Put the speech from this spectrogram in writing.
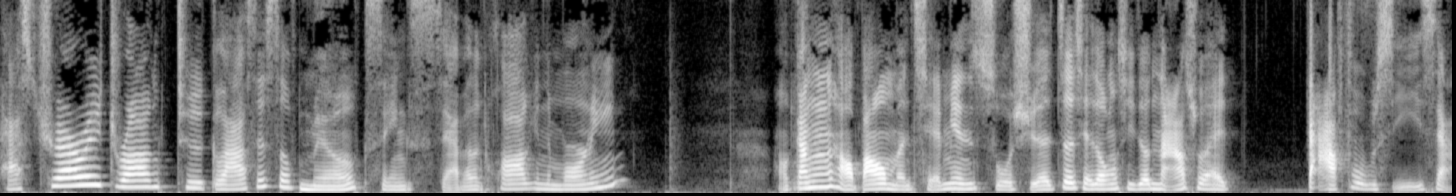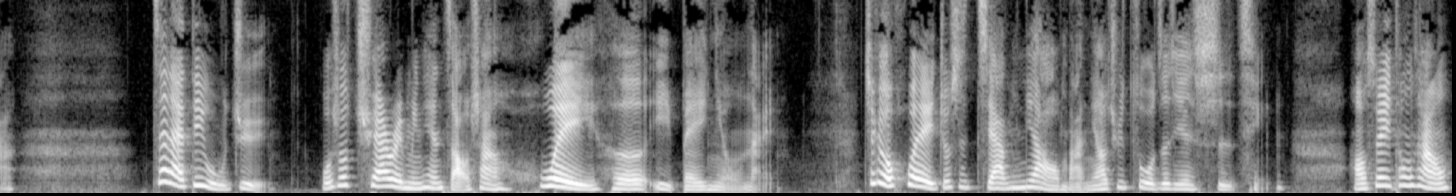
，Has Cherry drunk two glasses of milk since seven o'clock in the morning？好，刚刚好把我们前面所学的这些东西都拿出来大复习一下。再来第五句，我说 Cherry 明天早上会喝一杯牛奶，这个会就是将要嘛，你要去做这件事情。好，所以通常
